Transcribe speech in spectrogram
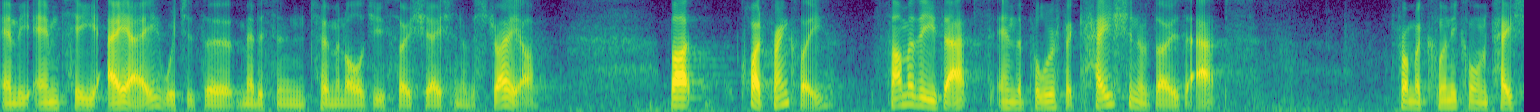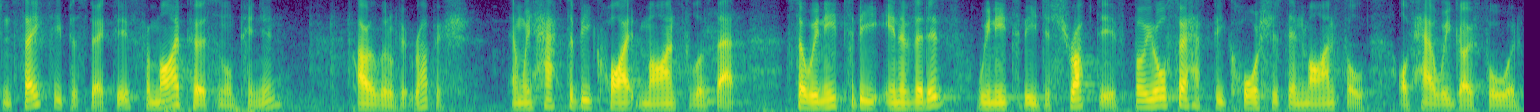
and the MTAA, which is the Medicine Terminology Association of Australia. But quite frankly, some of these apps and the proliferation of those apps from a clinical and patient safety perspective, from my personal opinion, are a little bit rubbish. And we have to be quite mindful of that. So we need to be innovative, we need to be disruptive, but we also have to be cautious and mindful of how we go forward.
